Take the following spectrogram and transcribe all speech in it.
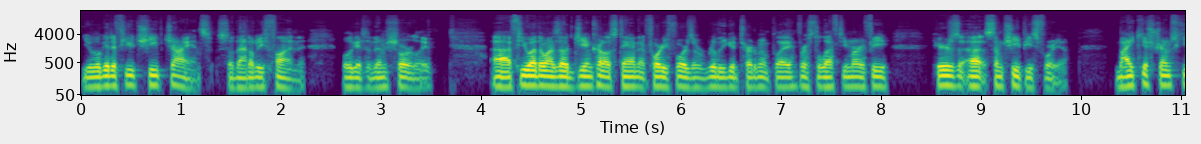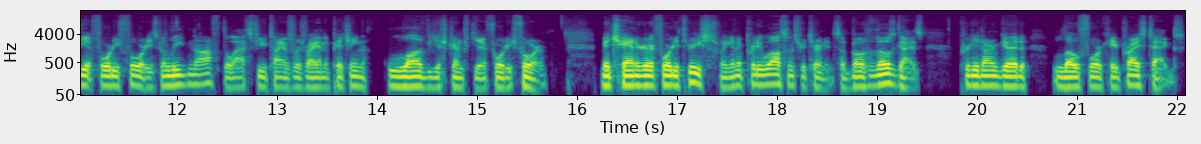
You will get a few cheap Giants, so that'll be fun. We'll get to them shortly. Uh, a few other ones though. Giancarlo Stanton at 44 is a really good tournament play versus the lefty Murphy. Here's uh, some cheapies for you. Mike Yastrzemski at 44. He's been leading off the last few times was right into pitching. Love Yastrzemski at 44. Mitch Haniger at 43, swinging it pretty well since returning. So both of those guys, pretty darn good, low 4K price tags.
